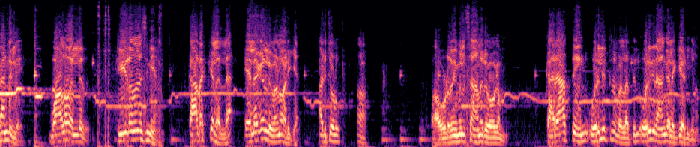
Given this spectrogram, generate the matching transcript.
കണ്ടില്ലേ? വളമല്ലത്. കീടനാശിനിയാണ് കടക്കലല്ല ഇലകളിൽ വേണം അടിക്കാൻ. അടിച്ചോളൂ. പൗഡർ മിൽസ് ആണ് രോഗം. കരാത്തേൻ ഒരു ലിറ്റർ വെള്ളത്തിൽ ഒരു ഗ്രാം കലക്കി അടിക്കണം.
